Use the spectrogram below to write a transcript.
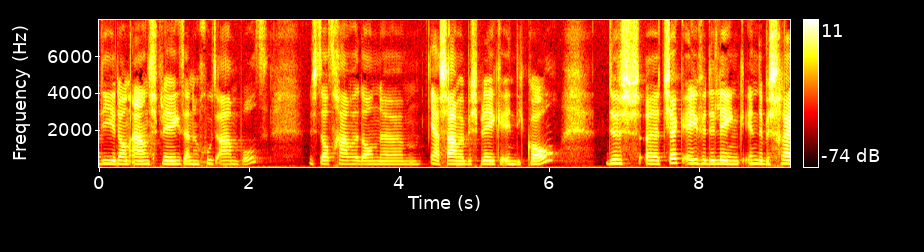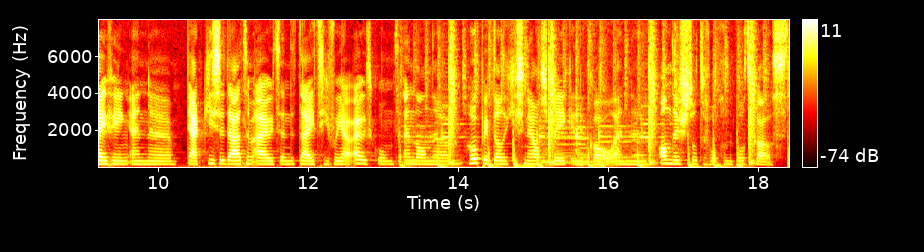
die je dan aanspreekt en een goed aanbod. Dus dat gaan we dan ja, samen bespreken in die call. Dus uh, check even de link in de beschrijving en uh, ja, kies de datum uit en de tijd die voor jou uitkomt. En dan uh, hoop ik dat ik je snel spreek in de call en anders tot de volgende podcast.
